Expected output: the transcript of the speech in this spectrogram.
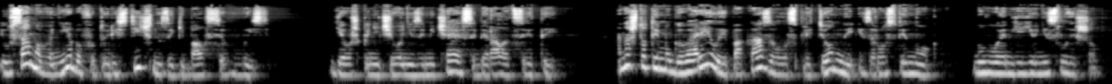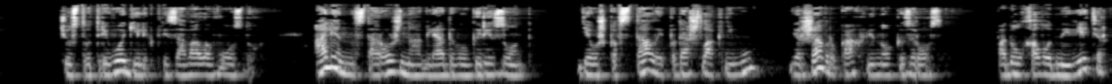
и у самого неба футуристично загибался ввысь. Девушка, ничего не замечая, собирала цветы. Она что-то ему говорила и показывала сплетенный из роз венок, но воин ее не слышал. Чувство тревоги электризовало воздух. Ален настороженно оглядывал горизонт. Девушка встала и подошла к нему, держа в руках венок из роз. Подул холодный ветер,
